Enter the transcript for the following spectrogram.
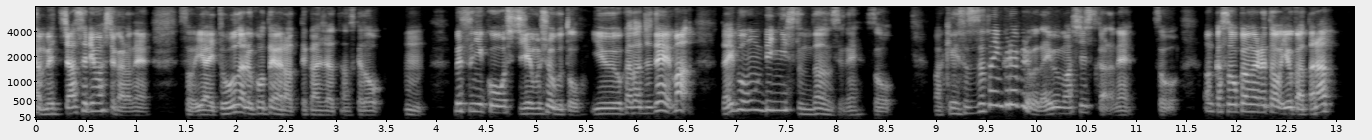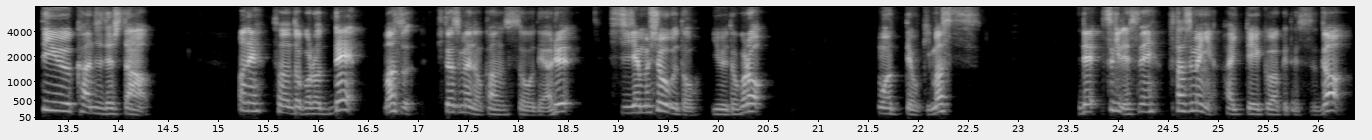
や、めっちゃ焦りましたからね。そう、いや、どうなることやらって感じだったんですけど、うん。別にこう、CM 勝負という形で、まあ、だいぶ穏便に進んだんですよね。そう。まあ、警察沙汰に比べればだいぶマシですからね。そう。なんかそう考えると良かったなっていう感じでした。まあね、そのところで、まず、一つ目の感想である CM 勝負というところ、終わっておきます。で、次ですね、二つ目に入っていくわけですが、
